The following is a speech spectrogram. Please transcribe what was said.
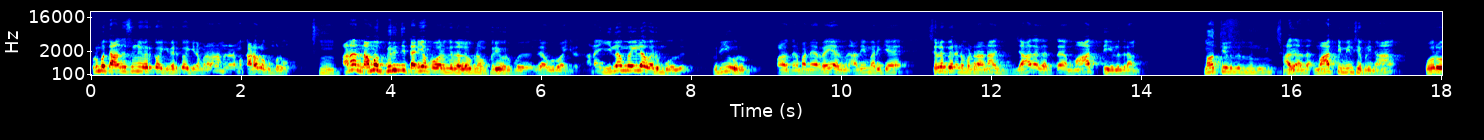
குடும்பத்தை அந்த சூழ்நிலை வெறுக்க வைக்க வெறுக்க வைக்க நம்ம நம்ம நம்ம கடவுளை கும்பிடுவோம். ஆனா நம்ம பிரிஞ்சு தனியா போறங்கிற அளவுக்கு நம்ம பெரிய ஒரு பு- இதா உருவாக்கிறது ஆனா இளமையில வரும்போது பெரிய ஒரு நம்ம நிறைய அது அதே மாதிரிக்க சில பேர் என்ன பண்றாங்கன்னா ஜாதகத்தை மாத்தி எழுதுறாங்க. மாத்தி எழுதுறது மீன்ஸ் அது அதான் மாத்தி மீன்ஸ் எப்படின்னா ஒரு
